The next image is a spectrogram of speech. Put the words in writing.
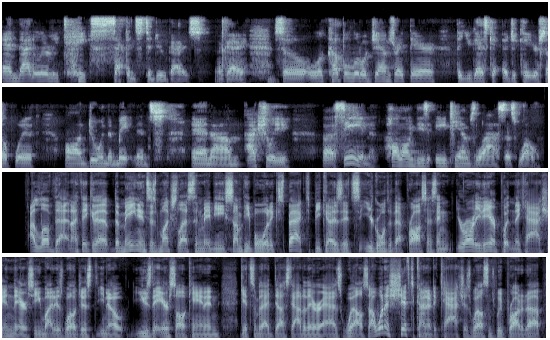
And that literally takes seconds to do, guys. Okay. So a couple little gems right there that you guys can educate yourself with on doing the maintenance and um, actually uh, seeing how long these ATMs last as well. I love that. And I think that the maintenance is much less than maybe some people would expect because it's you're going through that process and you're already there putting the cash in there. So you might as well just, you know, use the aerosol can and get some of that dust out of there as well. So I want to shift kind of to cash as well since we brought it up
